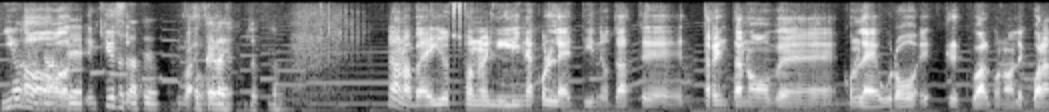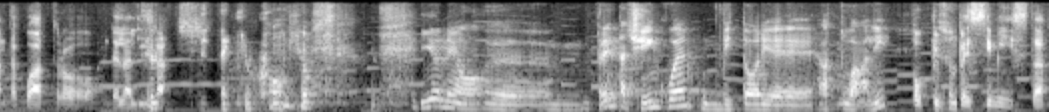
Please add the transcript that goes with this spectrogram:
Io ho No, date, ho so- date- vai. Ok, vai, scusa. No, no, beh, io sono in linea con l'Eddie, ne ho date 39 con l'euro e che equivalgono alle 44 della lira. Vecchio conio. Io ne ho ehm, 35 vittorie attuali, Un po' più Sono- pessimista.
